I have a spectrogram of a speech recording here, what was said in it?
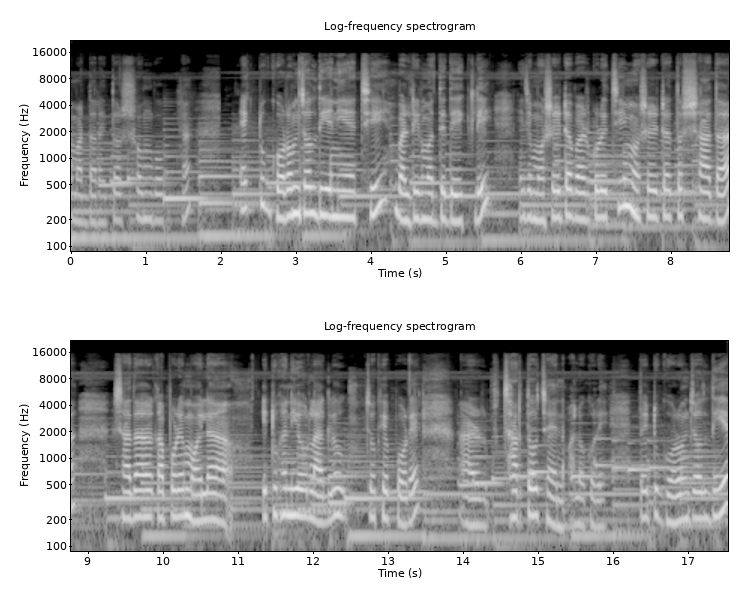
আমার দ্বারাই তো আর সম্ভব না। একটু গরম জল দিয়ে নিয়েছি বালতির মধ্যে দেখলি এই যে মশারিটা বার করেছি, মশারিটা তো সাদা। সাদা কাপড়ে ময়লা একটুখানিও লাগলেও চোখে পড়ে, আর ছাড়তেও চায় না ভালো করে। তো একটু গরম জল দিয়ে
